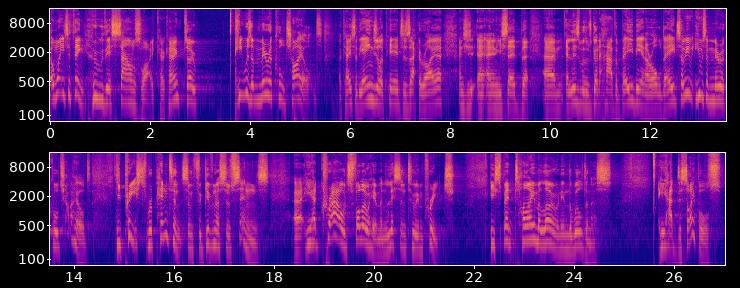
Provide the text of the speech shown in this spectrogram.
I want you to think who this sounds like, okay? So he was a miracle child. Okay, so the angel appeared to Zechariah and, she, and he said that um, Elizabeth was going to have a baby in her old age. So he, he was a miracle child. He preached repentance and forgiveness of sins. Uh, he had crowds follow him and listen to him preach. He spent time alone in the wilderness. He had disciples.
